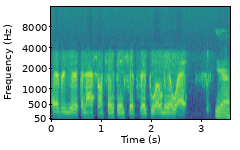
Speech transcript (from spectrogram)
every year at the national championships, they blow me away. Yeah.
